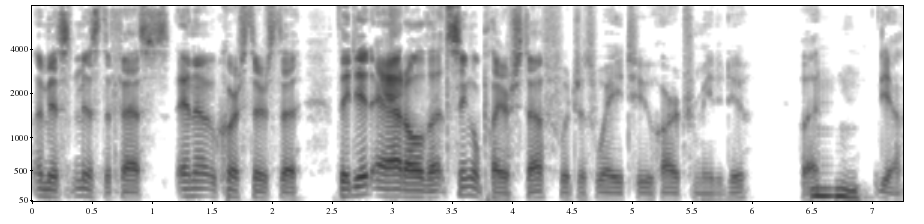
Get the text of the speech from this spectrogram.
I miss miss the fest, and of course, there's the they did add all that single player stuff, which is way too hard for me to do. But Mhm. yeah,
